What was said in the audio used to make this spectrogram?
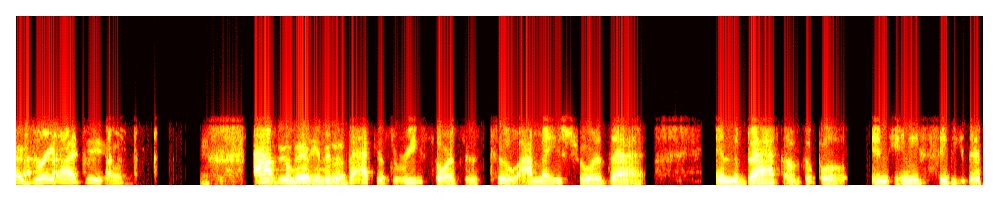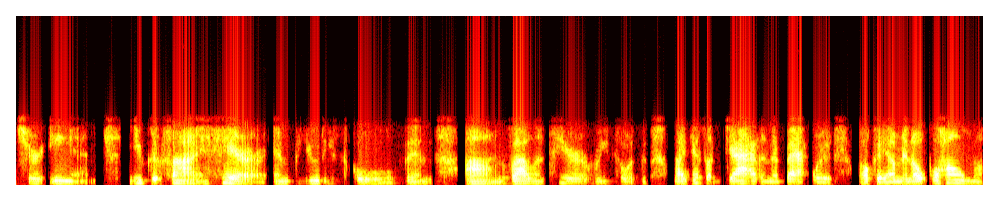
a great idea. Absolutely, and in the back is resources too. I made sure that in the back of the book in any city that you're in, you could find hair and beauty schools and um, volunteer resources. Like it's a guide in the back where, okay, I'm in Oklahoma.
